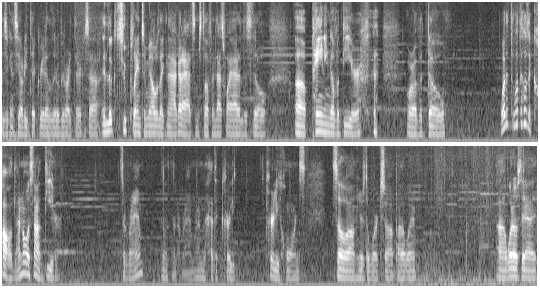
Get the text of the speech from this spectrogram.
as you can see, I already decorated a little bit right there because uh, it looked too plain to me. I was like, nah, I gotta add some stuff, and that's why I added this little uh, painting of a deer or of a doe. What what the hell is it called? I know it's not a deer. It's a ram. No, it's not a ram. Ram had the curly curly horns. So um, here's the workshop, by the way. Uh, what else did I?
